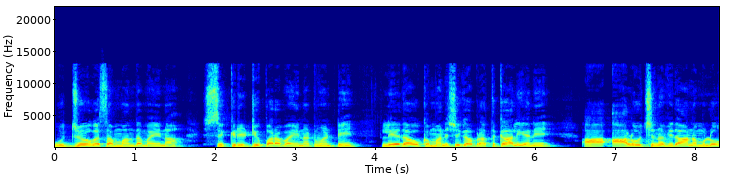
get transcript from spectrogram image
ఉద్యోగ సంబంధమైన సెక్యూరిటీ పరమైనటువంటి లేదా ఒక మనిషిగా బ్రతకాలి అనే ఆ ఆలోచన విధానంలో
